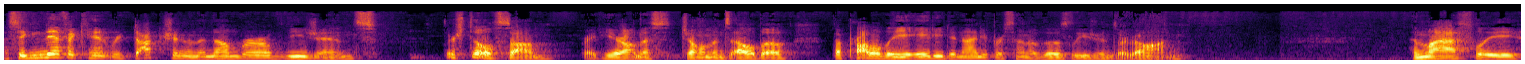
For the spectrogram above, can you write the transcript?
a significant reduction in the number of lesions. There's still some right here on this gentleman's elbow, but probably 80 to 90% of those lesions are gone. And lastly,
